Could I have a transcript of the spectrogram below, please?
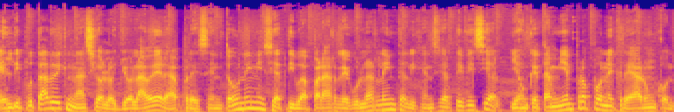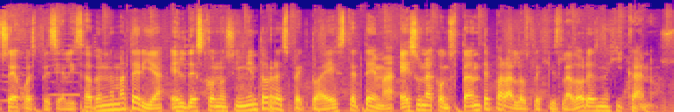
El diputado Ignacio Loyola Vera presentó una iniciativa para regular la inteligencia artificial y aunque también propone crear un consejo especializado en la materia, el desconocimiento respecto a este tema es una constante para los legisladores mexicanos.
